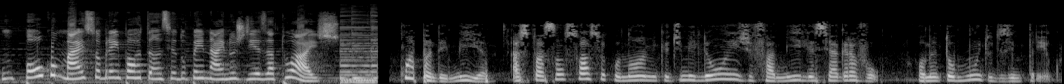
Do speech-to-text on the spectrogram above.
um pouco mais sobre a importância do PENAI nos dias atuais. Com a pandemia, a situação socioeconômica de milhões de famílias se agravou aumentou muito o desemprego.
